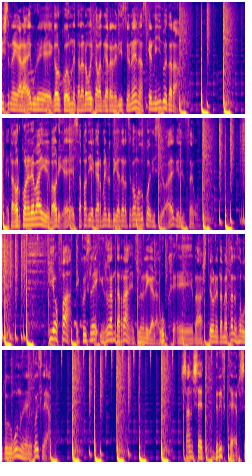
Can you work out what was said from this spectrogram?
Iristen gara, eh, gure gaurko egun eta larogeita bat garren edizionen azken minutuetara. Eta gaurkoan ere bai, ba hori, eh, zapatiak armairutik ateratzeko moduko edizioa, eh, gelitu zaigun. Fiofa, ekoizle Irlandarra entzuten ari gara guk, e, ba, aste honetan bertan ezagutu dugun eh, ekoizlea. Sunset Drifters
